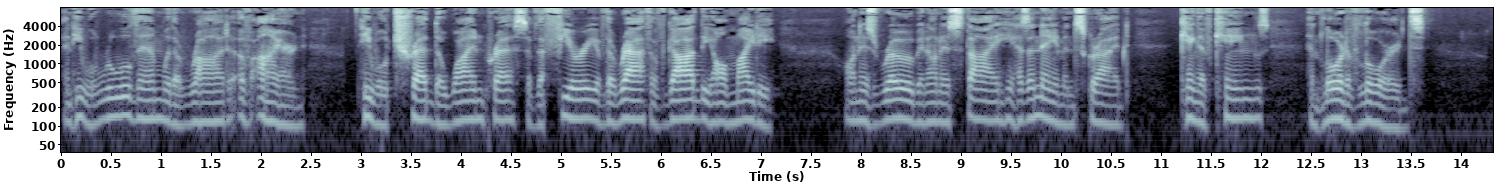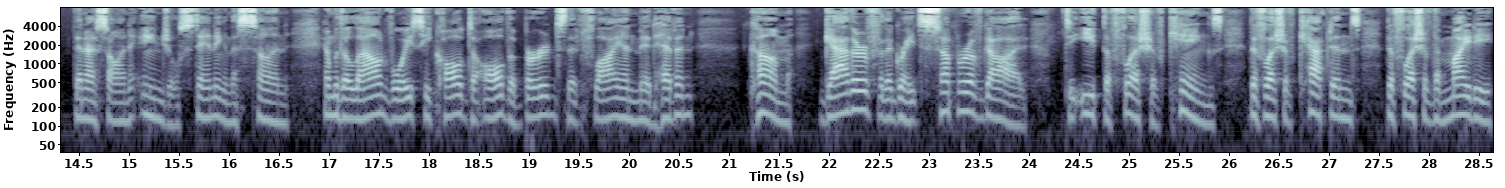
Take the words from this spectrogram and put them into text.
and he will rule them with a rod of iron. He will tread the winepress of the fury of the wrath of God the Almighty. On his robe and on his thigh he has a name inscribed King of Kings and Lord of Lords. Then I saw an angel standing in the sun, and with a loud voice he called to all the birds that fly in mid heaven Come, gather for the great supper of God to eat the flesh of kings, the flesh of captains, the flesh of the mighty,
